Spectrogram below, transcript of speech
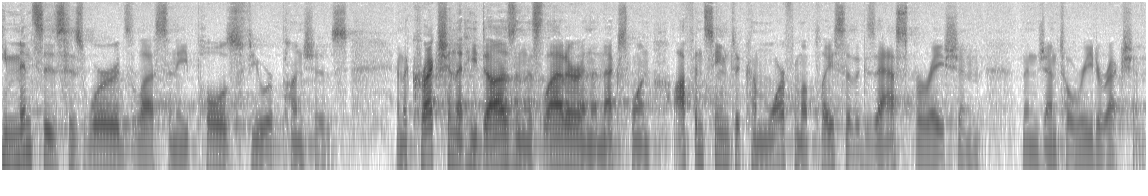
He minces his words less and he pulls fewer punches. And the correction that he does in this letter and the next one often seem to come more from a place of exasperation than gentle redirection.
